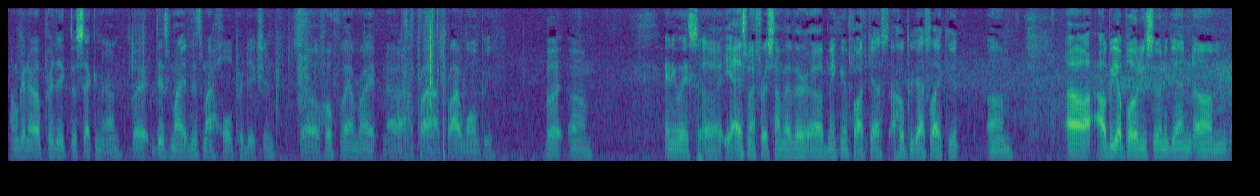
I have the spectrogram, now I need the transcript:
I'm gonna predict the second round, but this is my this is my whole prediction. So hopefully I'm right. Uh, I probably I probably won't be, but um, anyways, uh, yeah, it's my first time ever uh, making a podcast. I hope you guys like it. Um, uh, I'll be uploading soon again. Um,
